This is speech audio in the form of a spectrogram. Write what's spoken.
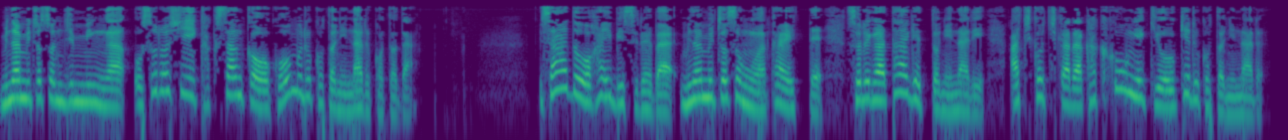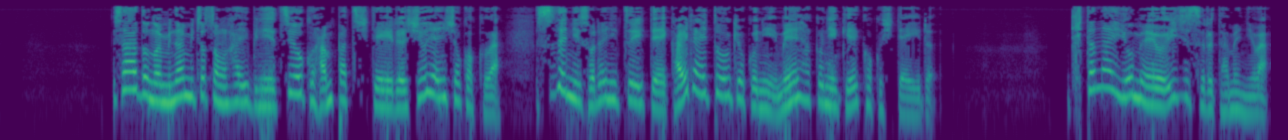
南朝鮮人民が恐ろしい核酸化を被ることになることだ。サードを配備すれば、南朝鮮は帰って、それがターゲットになり、あちこちから核攻撃を受けることになる。サードの南朝鮮配備に強く反発している周辺諸国は、すでにそれについて海外当局に明白に警告している。汚い余命を維持するためには、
